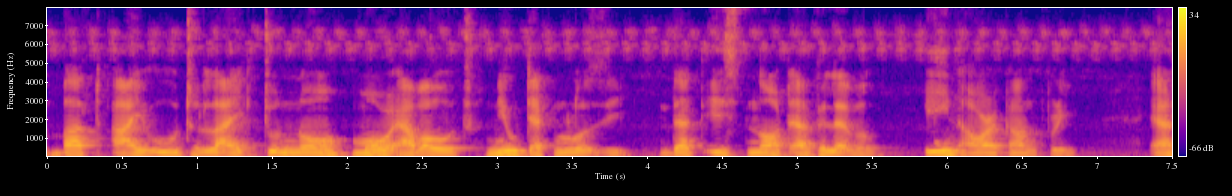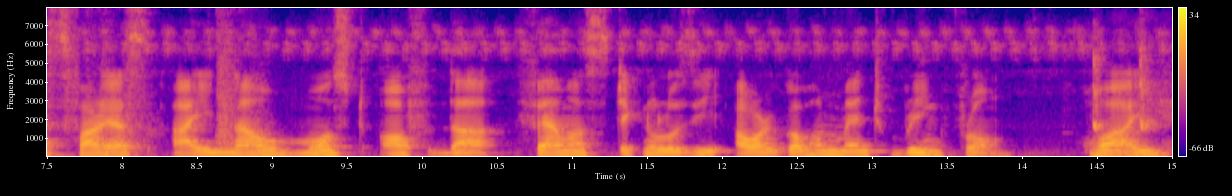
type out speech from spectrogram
but I would like to know more about new technology that is not available in our country. As far as I know, most of the famous technology our government bring from. Why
